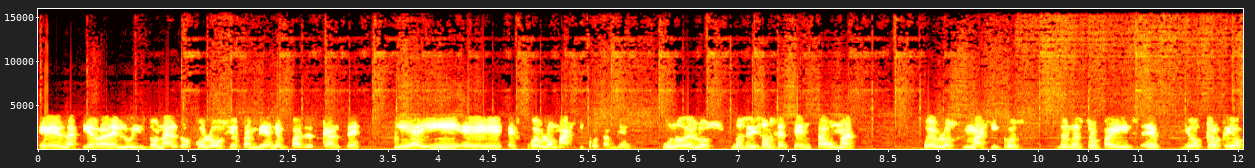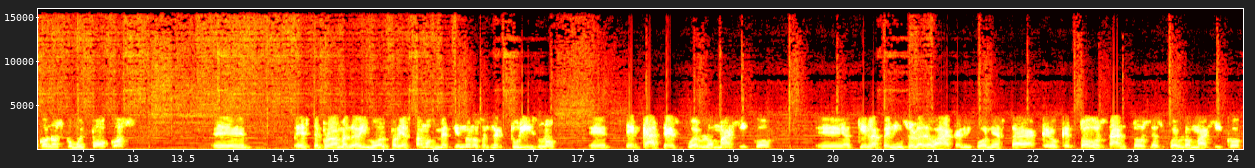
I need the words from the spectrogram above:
es la tierra de Luis Donaldo Colosio también, en paz descanse, y ahí eh, es pueblo mágico también, uno de los, no sé si son 70 o más pueblos mágicos de nuestro país. Eh, yo creo que yo conozco muy pocos, eh, este programa es de béisbol, pero ya estamos metiéndonos en el turismo. Eh, Tecate es pueblo mágico, eh, aquí en la península de Baja California está, creo que Todos Santos es pueblo mágico,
